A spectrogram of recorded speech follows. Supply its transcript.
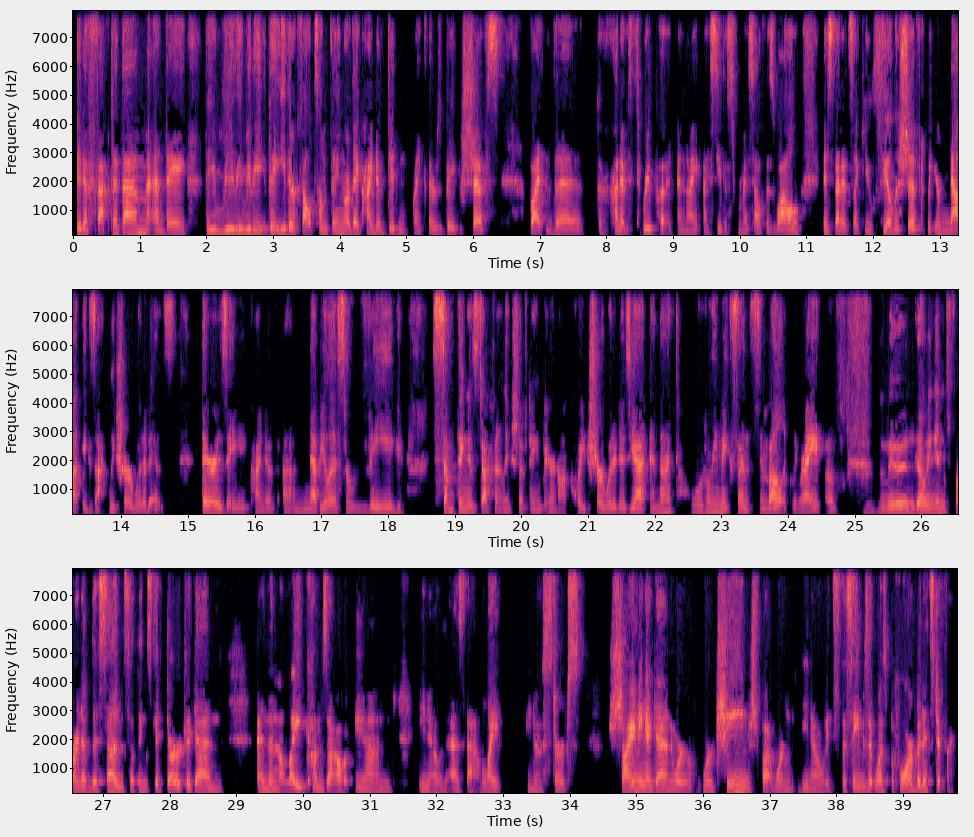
it affected them and they they really really they either felt something or they kind of didn't like there's big shifts but the the kind of throughput and I, I see this for myself as well is that it's like you feel the shift but you're not exactly sure what it is there is a kind of um, nebulous or vague something is definitely shifting but you're not quite sure what it is yet and that totally makes sense symbolically right of mm-hmm. the moon going in front of the sun so things get dark again and then the light comes out and you know as that light you know starts shining again we're we're changed but we're you know it's the same as it was before but it's different.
